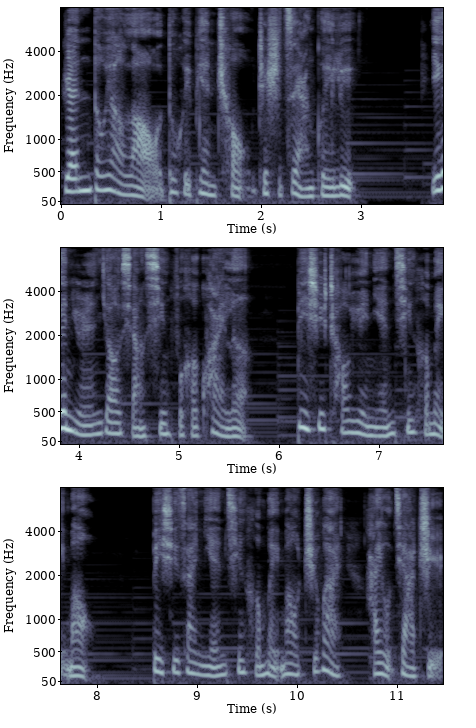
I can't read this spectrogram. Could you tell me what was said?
人都要老，都会变丑，这是自然规律。一个女人要想幸福和快乐，必须超越年轻和美貌，必须在年轻和美貌之外还有价值。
